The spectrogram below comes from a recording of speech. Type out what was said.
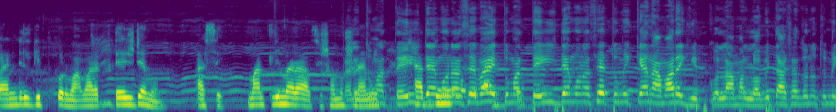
বান্ডিল গিফট করব আমার ডায়মন্ড আছে মান্থলি মারা আছে সমস্যা নাই তোমার তেইশ সাত দিনের ডেমন আছে ভাই তোমার তেইশ ডেমন আছে তুমি কেন আমারে গিফট করলে? আমার লবিতে আসার জন্য তুমি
